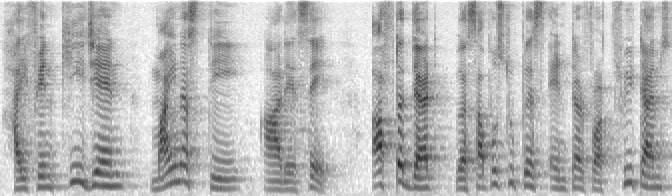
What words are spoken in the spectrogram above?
hyphen keygen minus T RSA. After that, we are supposed to press enter for three times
